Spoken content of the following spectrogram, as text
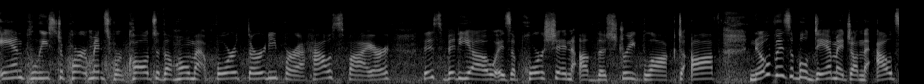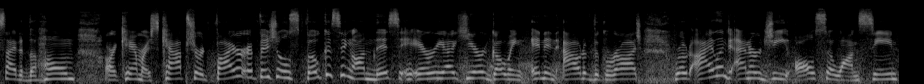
and police departments were called to the home at 430 for a house fire. This video is a portion of the street blocked off. No visible damage on the outside of the home. Our cameras captured fire officials focusing focusing on this area here going in and out of the garage. Rhode Island Energy also on scene.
